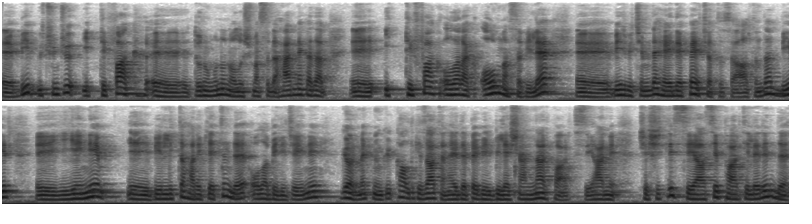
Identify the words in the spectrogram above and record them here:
E, bir üçüncü ittifak e, durumunun oluşması da her ne kadar e, ittifak olarak olmasa bile e, bir biçimde HDP çatısı altında bir e, yeni e, birlikte hareketin de olabileceğini görmek mümkün. Kaldı ki zaten HDP bir bileşenler partisi yani çeşitli siyasi partilerin de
